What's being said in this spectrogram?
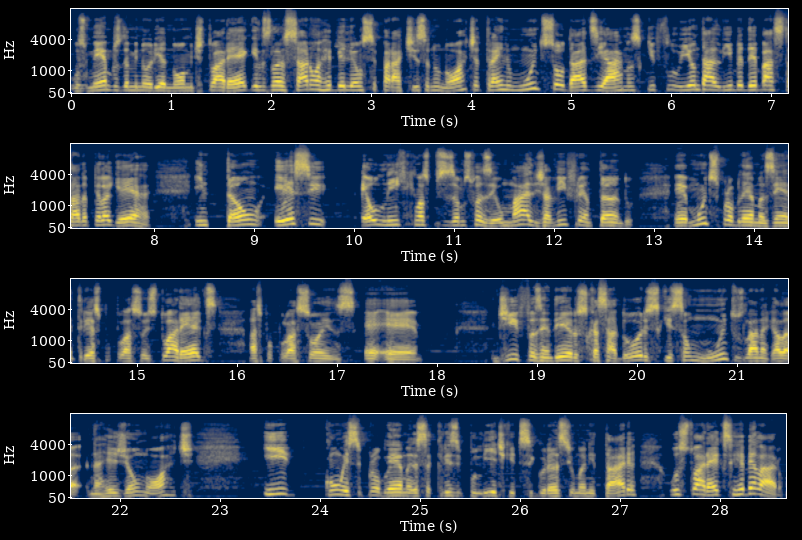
os membros da minoria nome de Tuareg, eles lançaram uma rebelião separatista no norte, atraindo muitos soldados e armas que fluíam da Líbia devastada pela guerra. Então, esse é o link que nós precisamos fazer. O Mali já vinha enfrentando é, muitos problemas entre as populações tuaregs, as populações é, é, de fazendeiros, caçadores, que são muitos lá naquela, na região norte, e com esse problema, essa crise política e de segurança humanitária, os tuaregs se rebelaram.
